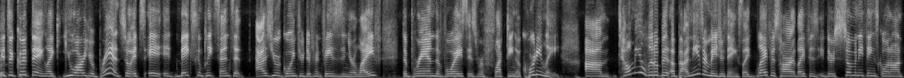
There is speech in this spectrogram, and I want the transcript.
it's a good thing. Like you are your brand. So it's it, it makes complete sense that as you're going through different phases in your life the brand the voice is reflecting accordingly um tell me a little bit about and these are major things like life is hard life is there's so many things going on,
